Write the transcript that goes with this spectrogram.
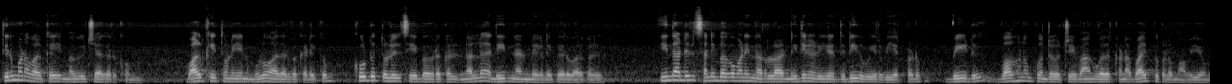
திருமண வாழ்க்கை மகிழ்ச்சியாக இருக்கும். வாழ்க்கை துணையின் முழு ஆதரவு கிடைக்கும். கூட்டுத் தொழில் செய்பவர்கள் நல்ல நிதி நன்மைகளை பெறுவார்கள். இந்த ஆண்டில் சனி பகவானின் அருளால் நிதி நிலையில் திடீர் உயர்வு ஏற்படும். வீடு வாகனம் போன்றவற்றை வாங்குவதற்கான வாய்ப்புகளும் அமையும்.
